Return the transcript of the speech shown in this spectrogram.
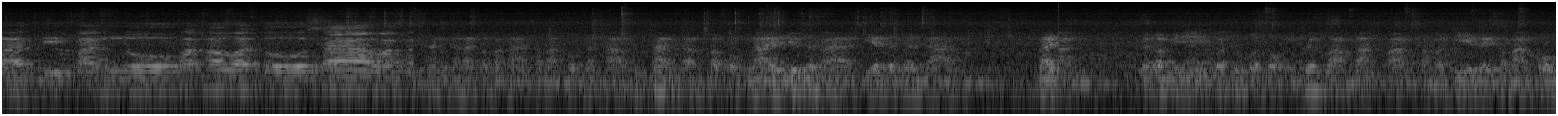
ปฏิปันโนภะคะวะโตสาวกท่านคณะกรรมการสมาคมนักข่าวทุกท่านครับกับผมนายยุทธนาเกียรติดำเนินงานนายแล้วก็มีวัตถุประสงค์เพื่อความรักความสามัคคีในสมาคม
